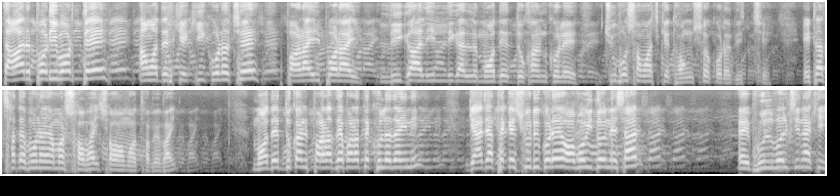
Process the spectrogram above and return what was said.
তার পরিবর্তে আমাদেরকে কি করেছে? পাড়াই পাড়াই লিগাল ইললিগাল মদের দোকান খুলে যুব সমাজকে ধ্বংস করে দিচ্ছে। এটার সাথে মনে হয় আমার সবাই সহমত হবে ভাই। মদের দোকান পাড়াতে পাড়াতে খুলে দেয়নি? গাঁজা থেকে শুরু করে অবৈধ নেশার? এই ভুল বলছি নাকি?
